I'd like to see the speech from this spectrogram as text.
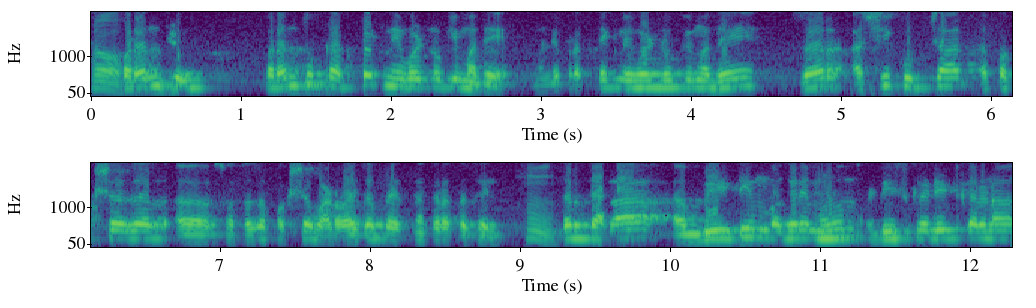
हो. परंतु परंतु प्रत्येक निवडणुकीमध्ये म्हणजे प्रत्येक निवडणुकीमध्ये जर अशी कुठच्या पक्ष जर स्वतःचा पक्ष वाढवायचा प्रयत्न करत असेल. तर त्याला बी टीम वगैरे म्हणून डिस्क्रेडिट करणं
